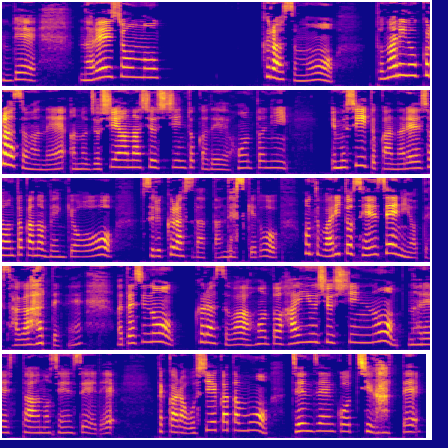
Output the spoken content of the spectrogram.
で、ナレーションのクラスも、隣のクラスはね、あの女子アナ出身とかで、本当に MC とかナレーションとかの勉強をするクラスだったんですけど、ほんと割と先生によって差があってね、私のクラスは本当俳優出身のナレーターの先生で、だから教え方も全然こう違って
